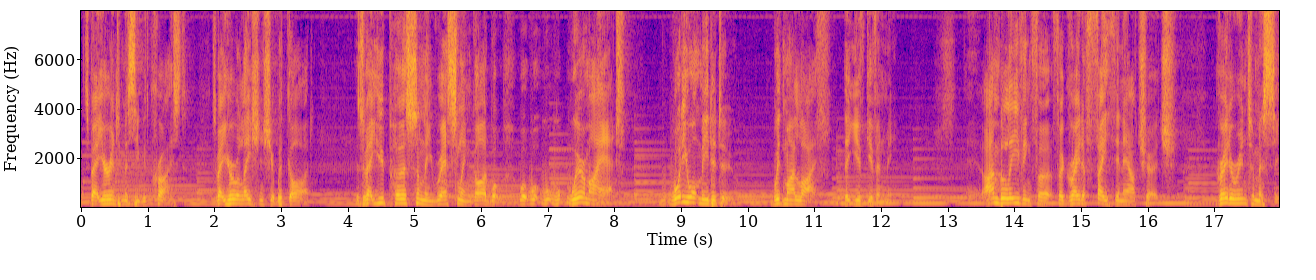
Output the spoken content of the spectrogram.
It's about your intimacy with Christ. It's about your relationship with God. It's about you personally wrestling God, what, what, what, where am I at? What do you want me to do with my life that you've given me? I'm believing for, for greater faith in our church, greater intimacy,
